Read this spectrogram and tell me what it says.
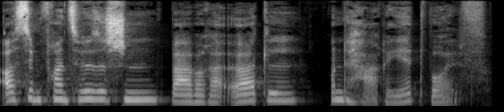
Aus dem Französischen Barbara Oertel und Harriet Wolf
